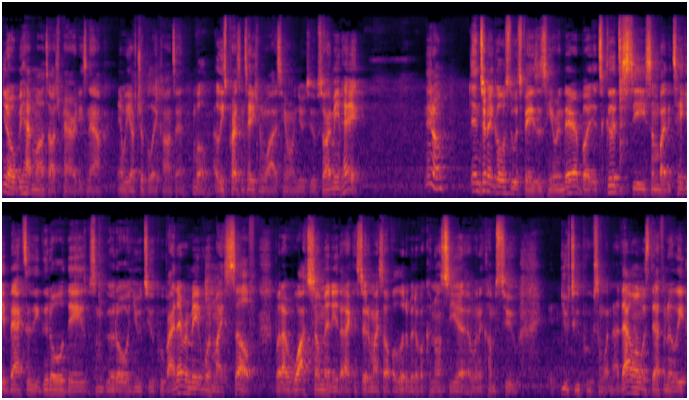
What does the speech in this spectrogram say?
you know, we have montage parodies now, and we have AAA content. Well, at least presentation-wise here on YouTube. So I mean, hey, you know, internet goes through its phases here and there, but it's good to see somebody take it back to the good old days with some good old YouTube poop. I never made one myself, but I've watched so many that I consider myself a little bit of a connoisseur when it comes to YouTube poops and whatnot. That one was definitely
